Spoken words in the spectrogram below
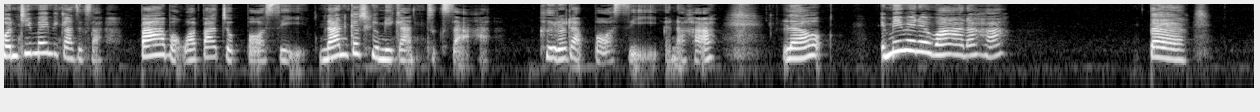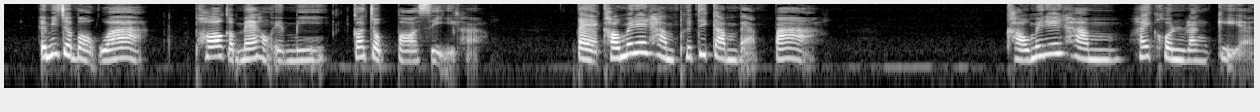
คนที่ไม่มีการศึกษา ป้าบอกว่าป้าจบป .4 นั่นก็คือมีการศึกษา คือระดับป .4 นะคะ แล้วเอมมี่ไม่ได้ว่านะคะ แต่เอมมี่จะบอกว่า พ่อกับแม่ของเอมมี่ก็จบป .4 ค่ะ แต่เขาไม่ได้ทำพฤติกรรมแบบป้า เขาไม่ได้ทำให้คนรังเกียจ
